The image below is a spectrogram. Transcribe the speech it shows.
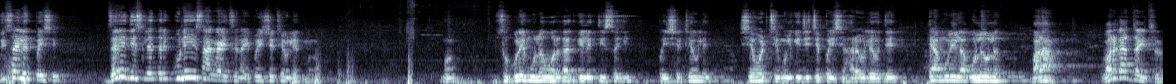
दिसायलेत पैसे. जरी दिसले तरी कुणीही सांगायचं नाही पैसे ठेवलेत म्हणून. मग सगळे मुलं वर्गात गेले तीसही पैसे ठेवले. शेवटची मुलगी जिचे पैसे हरवले होते त्या मुलीला बोलवलं बाळा वर्गात जायचं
